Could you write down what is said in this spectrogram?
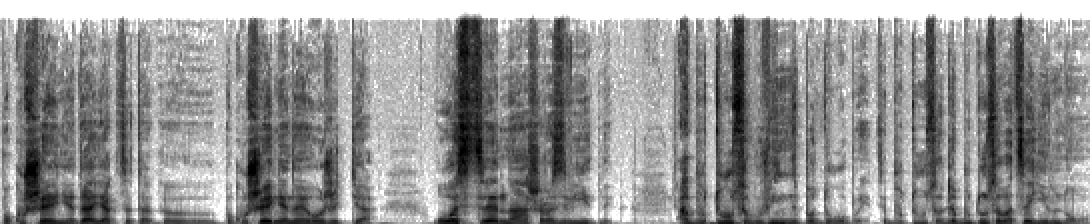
покушення, да, як це так, е, покушення на його життя. Ось це наш розвідник. А Бутусову він не подобається. Бутусов, для Бутусова це гівно.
